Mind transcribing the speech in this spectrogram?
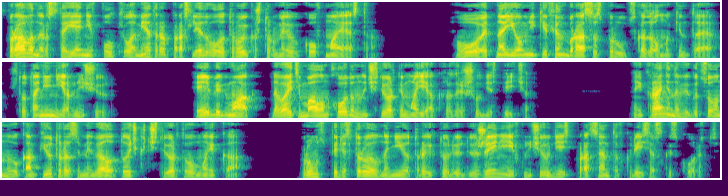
Справа на расстоянии в полкилометра проследовала тройка штурмовиков маэстро. «О, это наемники Фенбраса Спрут», — сказал Макентайр. «Что-то они нервничают». «Эй, Бигмак, давайте малым ходом на четвертый маяк», — разрешил диспетчер. На экране навигационного компьютера замигала точка четвертого маяка. Брумс перестроил на нее траекторию движения и включил 10% крейсерской скорости.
